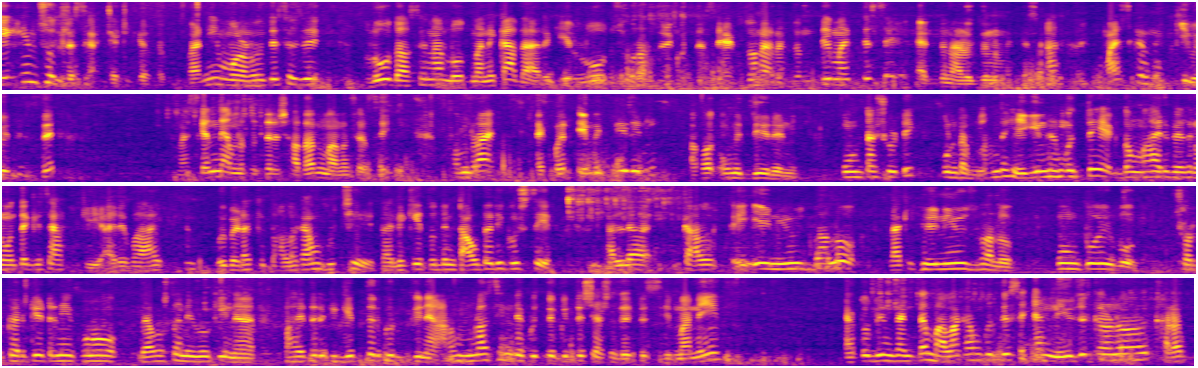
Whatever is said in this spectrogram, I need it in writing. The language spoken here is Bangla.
এগিন চলতেছে আচ্ছা ঠিক আছে। মানে মনে হইতেছে যে লোদ আছে না, লোদ মানে কাদা আর কি। লোদ সরাসরি করতেছে, একজন আরেকজন দিয়ে মারতেছে, একজন আরেকজন মারতেছে। আর মাঝখানে কি হইতেছে? মাঝখানে আমরা তো সাধারণ মানুষ আছি, আমরা একবার এমিট দিয়ে রেনি আবার অমিত দিয়ে রেনি কোনটা সঠিক, কোনটা ভুল? আমরা হেগিনের মধ্যে একদম মায়ের পেজের মধ্যে গেছে আটকি। আরে ভাই, ওই বেটা কি ভালো কাম করছে? তাহলে কি এতদিন টাউটারি করছে? আল্লাহ, কাল এই- নিউজ ভালো নাকি সেই নিউজ ভালো? কোনটা হইব? সরকারকে এটা নিয়ে কোনো ব্যবস্থা নিব কিনা? ভাইদেরকে গ্রেপ্তার করব কিনা? আমরা চিন্তা করতে করতে শেষে যেতেছি মানে এতদিন জানতাম ভালো কাম করতেছে আর নিউজের কারণে খারাপ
